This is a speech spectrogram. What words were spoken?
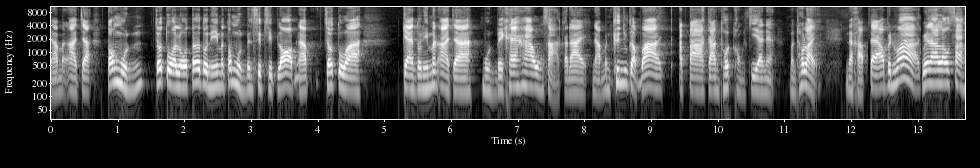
นะมันอาจจะต้องหมุนเจ้าตัวโรเตอร์ตัวนี้มันต้องหมุนเป็น 10บสรอบนะครับเจ้าตัวแกนตัวนี้มันอาจจะหมุนไปแค่ 5 องศาก็ได้นะมันขึ้นอยู่กับว่าอัตราการทดของเกียร์เนี่ยมันเท่าไหร่ นะครับ แต่เอาเป็นว่าเวลาเราสั่ง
